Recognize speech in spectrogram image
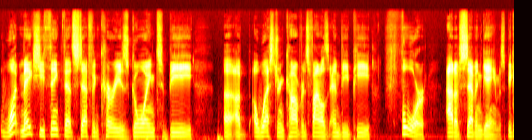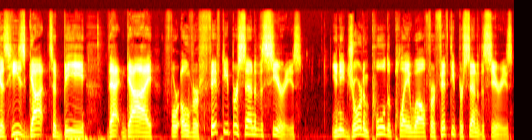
what makes you think that Stephen Curry is going to be a, a Western Conference Finals MVP for out of seven games because he's got to be that guy for over 50% of the series. You need Jordan Poole to play well for 50% of the series.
